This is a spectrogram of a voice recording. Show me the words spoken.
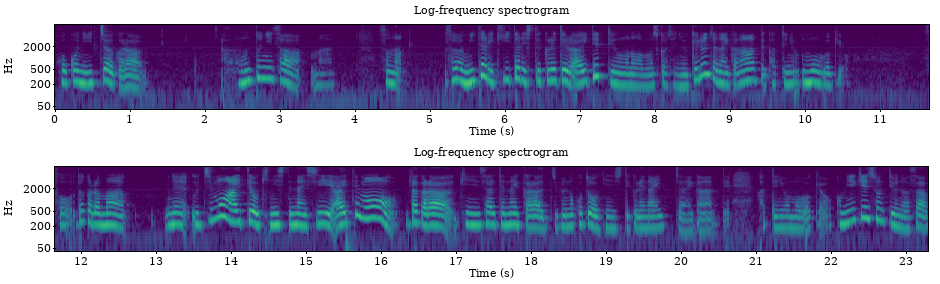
方向に行っちゃうから本当にさまあそのそれを見たり聞いたりしてくれてる相手っていうものがもしかして抜けるんじゃないかなって勝手に思うわけよ。そうだからまあね、うちも相手を気にしてないし相手もだから気にされてないから自分のことを気にしてくれないんじゃないかなって勝手に思うわけよ。コミュニケーションっていうのはさ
